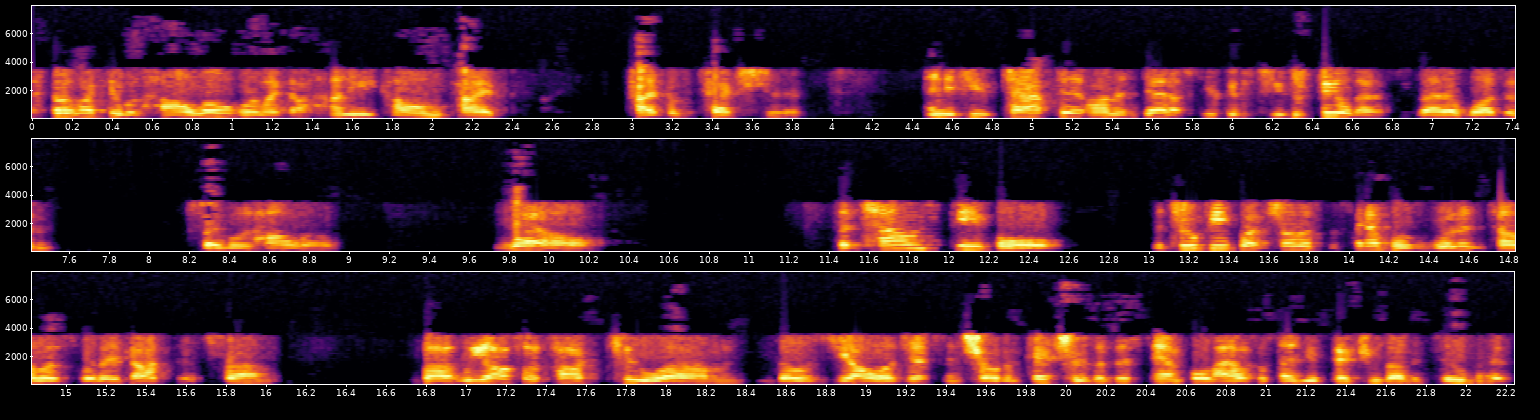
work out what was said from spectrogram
It felt like it was hollow or like a honeycomb type type of texture. And if you tapped it on a desk, you could you could feel that that it wasn't so it was hollow. Well, the townspeople, the two people that showed us the samples wouldn't tell us where they got this from. But we also talked to um, those geologists and showed them pictures of this sample. And I also sent you pictures of it too. But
